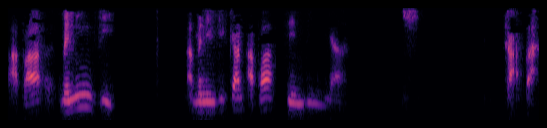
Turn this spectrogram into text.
apa? meninggi meninggikan apa? tingginya. Ka'bah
